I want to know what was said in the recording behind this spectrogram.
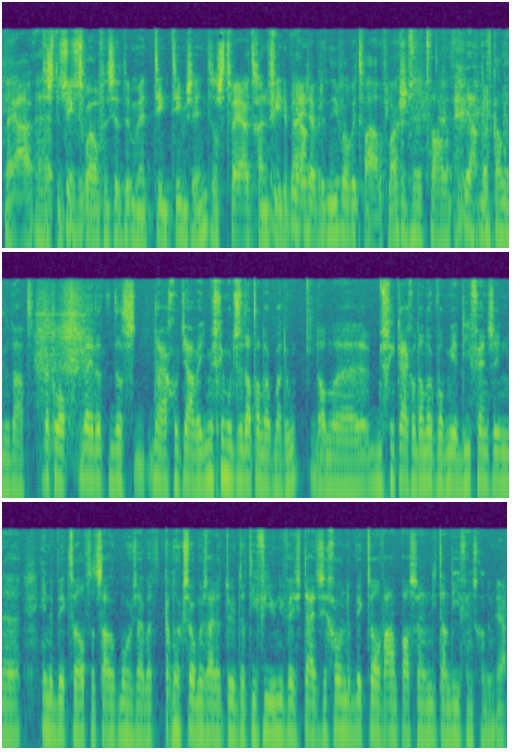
nou ja, het is de Big 12 en er zitten op dit moment 10 teams in. Dus als twee uitgaan en vier erbij, ja. ze hebben het in ieder geval weer 12, Lars. Hebben ze 12. ja, dat kan inderdaad. Dat klopt. Nee, dat, dat is, nou ja, goed, ja, weet je, misschien moeten ze dat dan ook maar doen. Dan, misschien krijgen we dan ook wat meer defense in, in de Big 12. Dat zou ook mooi zijn. Maar het kan ook zomaar zijn natuurlijk dat die vier universiteiten zich gewoon de Big 12 aanpassen en niet aan defense gaan doen. Ja.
